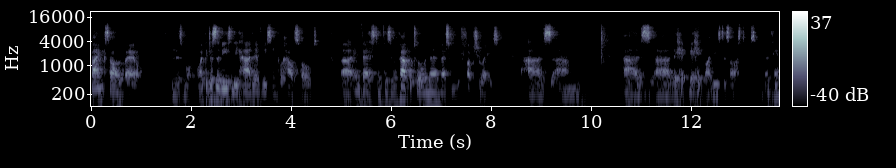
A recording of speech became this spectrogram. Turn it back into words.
banks are a veil in this model. I could just have easily had every single household uh, invest in physical capital and their investment would fluctuate as um, as uh, they hit, get hit by these disasters. Okay,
